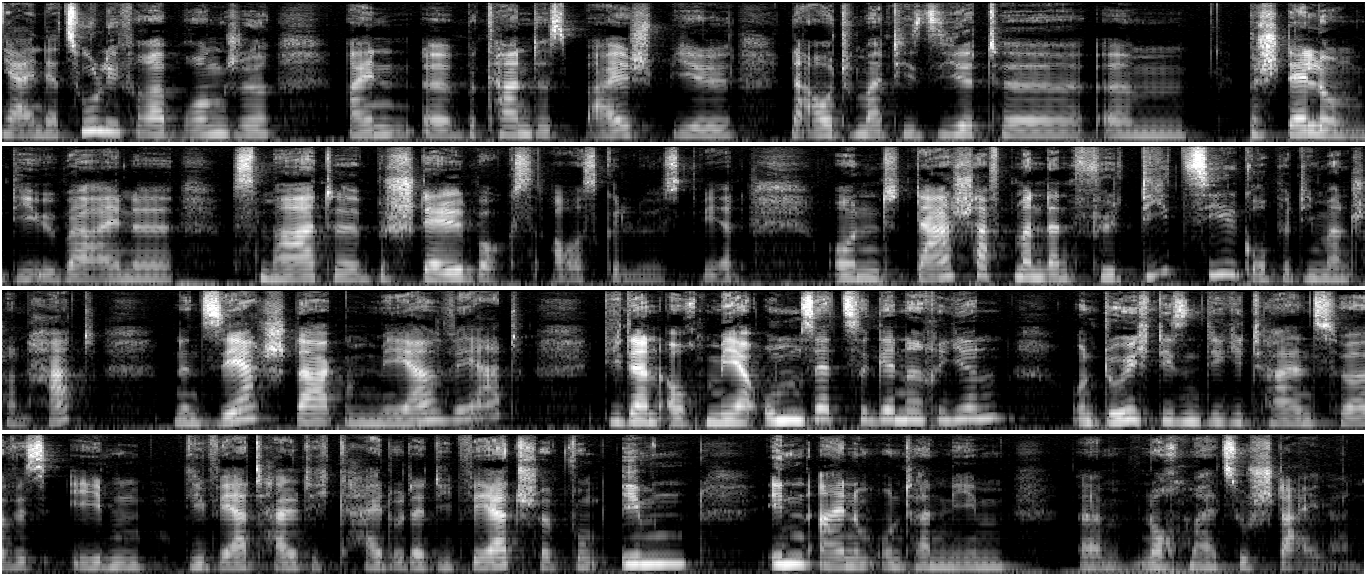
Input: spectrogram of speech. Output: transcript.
ja in der Zuliefererbranche ein äh, bekanntes Beispiel eine automatisierte ähm, Bestellung, die über eine smarte Bestellbox ausgelöst wird. Und da schafft man dann für die Zielgruppe, die man schon hat, einen sehr starken Mehrwert, die dann auch mehr Umsätze generieren und durch diesen digitalen Service eben die Werthaltigkeit oder die Wertschöpfung in, in einem Unternehmen ähm, nochmal zu steigern.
